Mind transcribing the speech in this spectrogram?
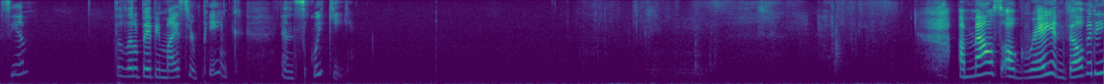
See him? The little baby mice are pink and squeaky. A mouse all gray and velvety?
